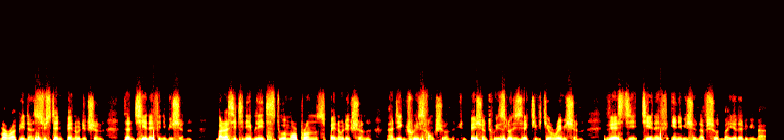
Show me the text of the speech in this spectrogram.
more rapid and sustained pain reduction than TNF inhibition. Baricitinib leads to a more pronounced pain reduction and increased function in patients with low disease activity or remission vs TNF inhibition as shown by adalimumab.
